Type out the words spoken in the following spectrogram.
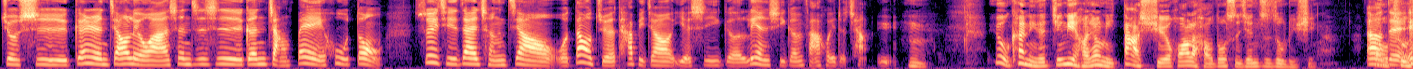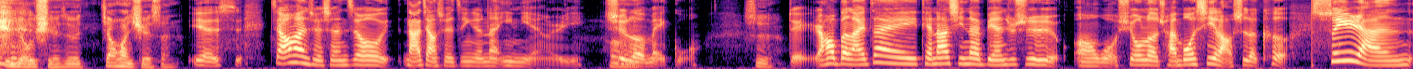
就是跟人交流啊，甚至是跟长辈互动，所以其实，在成教，我倒觉得它比较也是一个练习跟发挥的场域嗯因为我看你的经历，好像你大学花了好多时间自助旅行，啊。对到处，去游学，是不是？交换学生，也是交换学生就拿奖学金的那一年而已，去了美国。是，对，然后本来在田纳西那边，就是嗯、呃我修了传播系老师的课，虽然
